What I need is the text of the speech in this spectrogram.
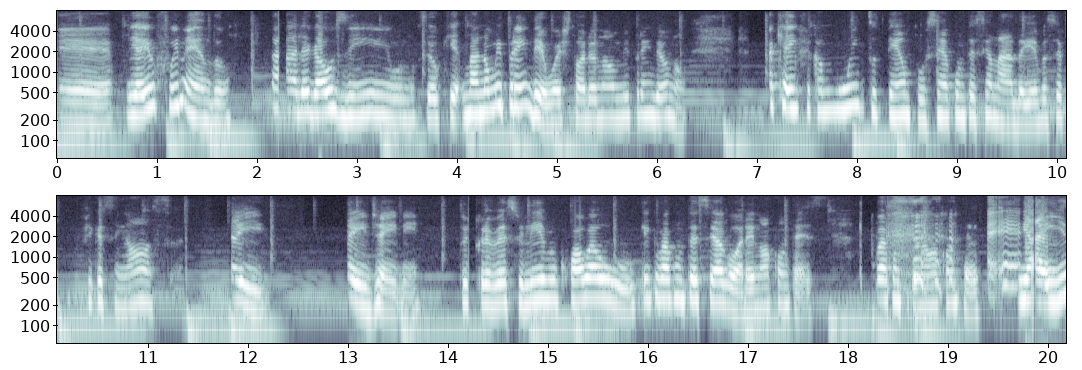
É, e aí eu fui lendo. Ah, legalzinho, não sei o quê. Mas não me prendeu, a história não me prendeu, não. Só que aí fica muito tempo sem acontecer nada. E aí você fica assim, nossa, e aí? E aí, Jane? Tu escreveu esse livro, qual é o. O que, que vai acontecer agora? Aí não acontece. O que, que vai acontecer? Não acontece. É, E aí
